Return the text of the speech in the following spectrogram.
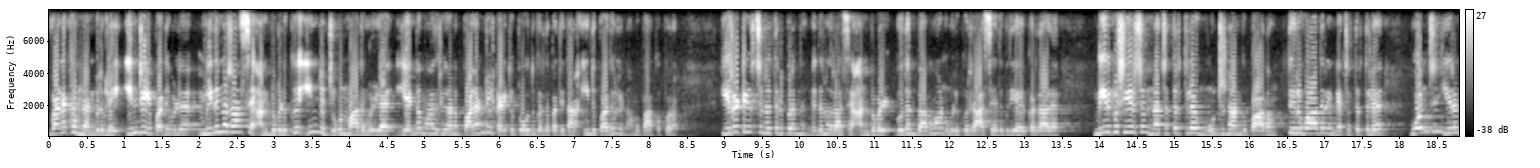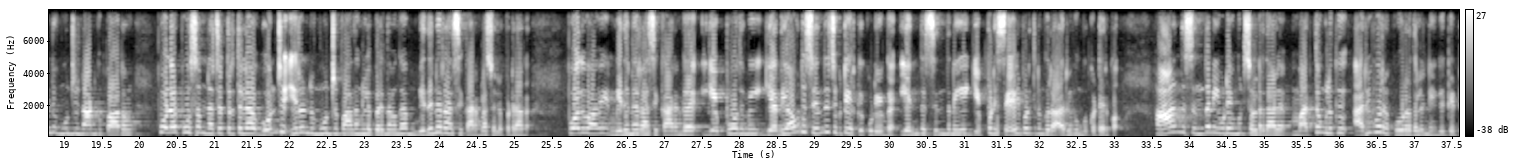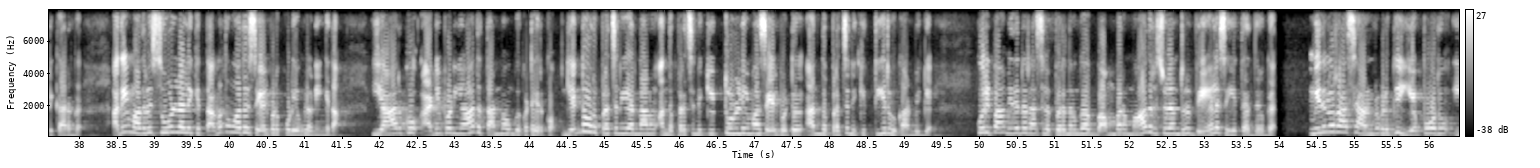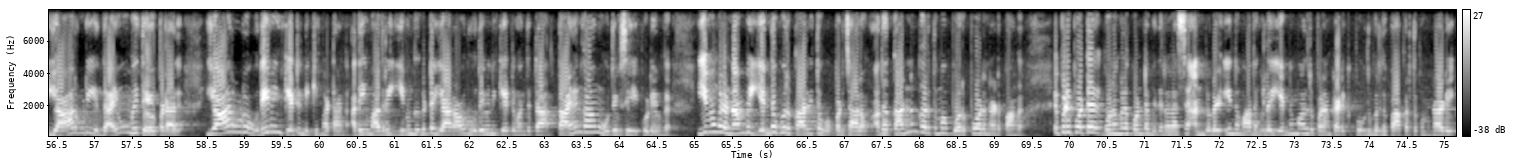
வணக்கம் நண்பர்களே. இன்றைய பதிவில் மிதுன ராசி அன்புகளுக்கு இந்த ஜூன் மாதங்களில் எந்த மாதிரியான பலன்கள் கிடைக்க போகுதுங்கிறத பற்றி தான் இந்த பதிவில் நாம் பார்க்க போகிறோம் இரட்டை சின்னத்தில் பிறந்த மிதுன ராசி அன்புகள் புதன் பகவான் உங்களுக்கு ராசி அதிபதியாக இருக்கிறதால மிருகசீர்ஷம் நட்சத்திரத்தில் மூன்று நான்கு பாதம் திருவாதிரை நட்சத்திரத்தில் ஒன்று இரண்டு மூன்று நான்கு பாதம் புனர்பூசம் நட்சத்திரத்தில் ஒன்று இரண்டு மூன்று பாதங்களில் பிறந்தவங்க மிதுன ராசிக்காரங்களாக சொல்லப்படுறாங்க. பொதுவாகவே மிதுன ராசிக்காரங்க எப்போதுமே எதையாவது சிந்திச்சுக்கிட்டே இருக்கக்கூடியவங்க. எந்த சிந்தனையை எப்படி செயல்படுத்தணுங்கிற அறிவு உங்ககிட்ட இருக்கும். ஆழ்ந்த சிந்தனை உடையவங்கன்னு மற்றவங்களுக்கு அறிவுரை கூறுறதில் நீங்கள் கெட்டிக்காரங்க. அதே மாதிரி சூழ்நிலைக்கு தகுந்த மாதிரி செயல்படக்கூடியவங்களும் நீங்கள் தான் யாருக்கும் அடிபணியாத தன்மை உங்ககிட்ட இருக்கும். எந்த ஒரு பிரச்சனையாக இருந்தாலும் அந்த பிரச்சனைக்கு துல்லியமாக செயல்பட்டு அந்த பிரச்சனைக்கு தீர்வு காண்பீங்க. குறிப்பாக மிதனராசியில் பிறந்தவங்க பம்பரம் மாதிரி சுழன்று வேலை செய்ய தெரிஞ்சவங்க. மிதுன அன்புகளுக்கு அன்பர்களுக்கு எப்போதும் யாருடைய தயவுமே தேவைப்படாது. யாரோட உதவின்னு கேட்டு நிற்க மாட்டாங்க. அதே மாதிரி இவங்க கிட்ட யாராவது உதவின்னு கேட்டு வந்துட்டா தயங்காமல் உதவி செய்யக்கூடியவங்க. இவங்களை நம்ப எந்த ஒரு காரியத்தை ஒப்படைச்சாலும் அதை கண்ணும் கருத்துமாக பொறுப்போடு நடப்பாங்க. இப்படிப்பட்ட குணங்களை கொண்ட மிதனராசி அன்புகள் இந்த மாதங்களில் என்ன மாதிரி பலன் கிடைக்க போகுதுங்கிறத பார்க்கறதுக்கு முன்னாடி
